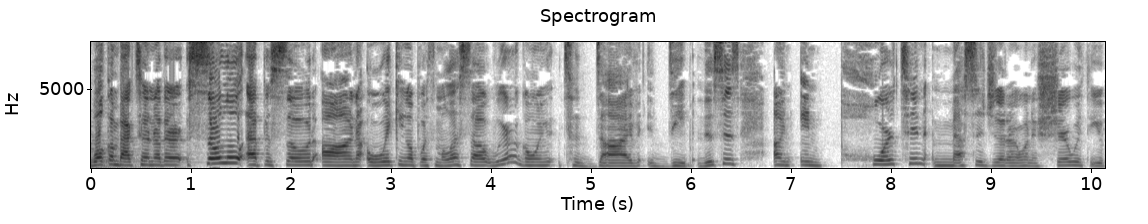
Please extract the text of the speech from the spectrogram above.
Welcome back to another solo episode on Waking Up with Melissa. We're going to dive deep. This is an important message that I want to share with you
